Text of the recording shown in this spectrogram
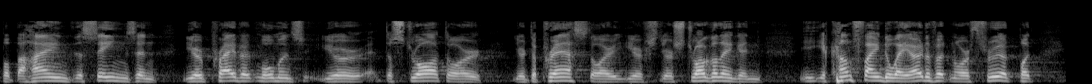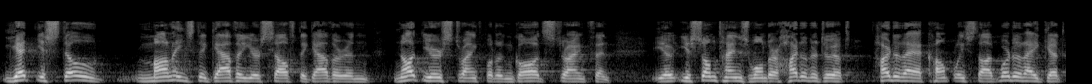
But behind the scenes in your private moments, you're distraught or you're depressed or you're, you're struggling and you can't find a way out of it nor through it, but yet you still manage to gather yourself together in not your strength, but in God's strength. And you, you sometimes wonder, how did I do it? How did I accomplish that? Where did I get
